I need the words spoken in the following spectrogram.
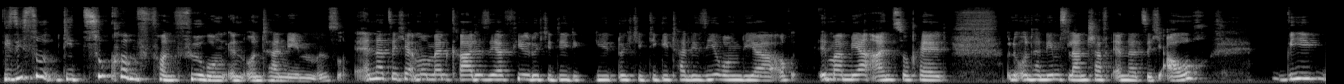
wie siehst du die Zukunft von Führung in Unternehmen? Es ändert sich ja im Moment gerade sehr viel durch die, die, durch die Digitalisierung, die ja auch immer mehr Einzug hält. Die Unternehmenslandschaft ändert sich auch. Wie,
